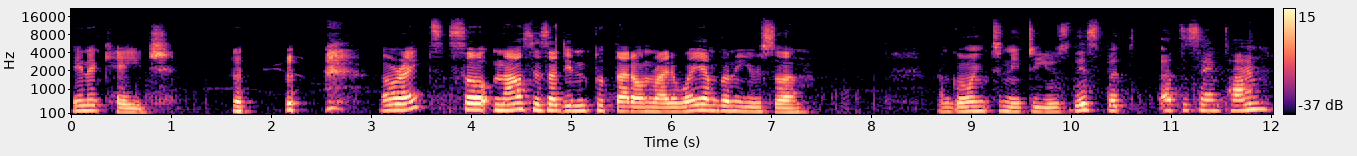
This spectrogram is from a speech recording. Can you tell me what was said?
in a cage. All right so now since I didn't put that on right away I'm going to use uh, I'm going to need to use this but at the same time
